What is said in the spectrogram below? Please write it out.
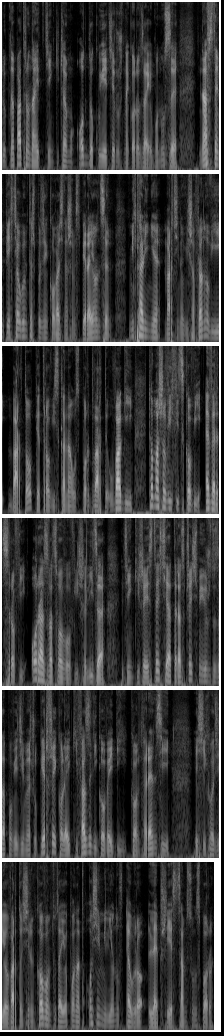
lub na Patronite, dzięki czemu odblokujecie różnego rodzaju bonusy. Na wstępie chciałbym też podziękować naszym wspierającym Michalinie, Marcinowi Szafranowi, Barto, Piotrowi z kanału Sport Warty Uwagi, Tomaszowi Fickowi, Evertsrofi oraz Wacławowi Szelidze. Dzięki, że jesteście, a teraz przejdźmy już do zapowiedzi meczu pierwszej kolejki fazy ligowej Ligi Konferencji. Jeśli chodzi o wartość rynkową, tutaj o ponad 8 milionów euro lepszy jest Samsung Sport.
